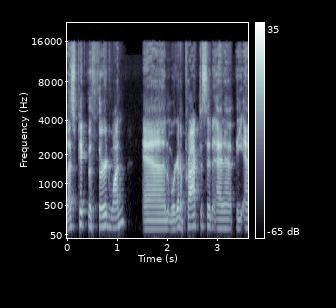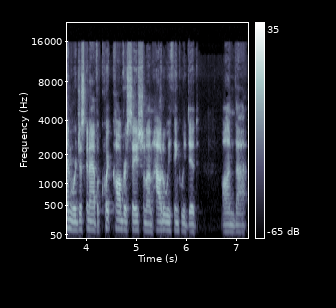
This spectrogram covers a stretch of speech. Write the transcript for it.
let's pick the third one, and we're going to practice it, and at the end, we're just going to have a quick conversation on how do we think we did on that."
